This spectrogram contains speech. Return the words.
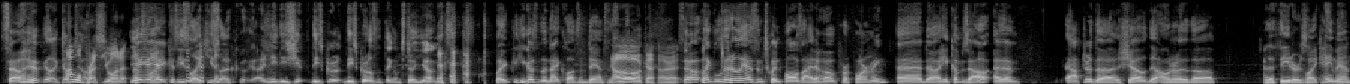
So he'll be like, Don't I won't press you on it. yeah, That's yeah, fine. yeah. Because he's like, he's like, I need these these girls these girls to think I'm still young. like he goes to the nightclubs and dances. and Oh, stuff. okay. All right. So like literally, as in Twin Falls, Idaho, performing, and uh, he comes out, and then after the show, the owner of the the theater is like, "Hey, man."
